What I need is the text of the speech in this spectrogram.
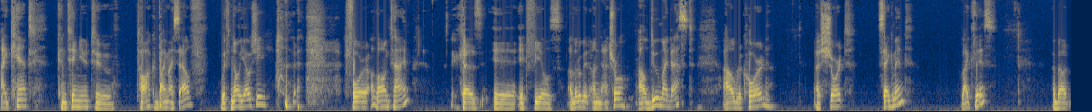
I can't continue to talk by myself with no Yoshi for a long time because it, it feels a little bit unnatural. I'll do my best. I'll record a short segment like this about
